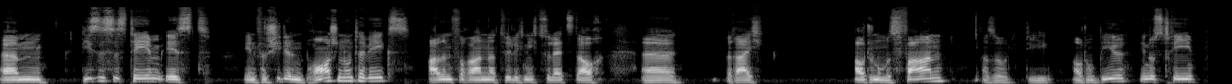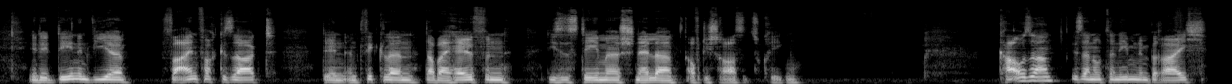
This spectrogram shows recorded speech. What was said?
Ähm, dieses System ist in verschiedenen Branchen unterwegs, allen voran natürlich nicht zuletzt auch äh, Bereich autonomes Fahren, also die Automobilindustrie, in denen wir vereinfacht gesagt den Entwicklern dabei helfen, die Systeme schneller auf die Straße zu kriegen. Causa ist ein Unternehmen im Bereich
